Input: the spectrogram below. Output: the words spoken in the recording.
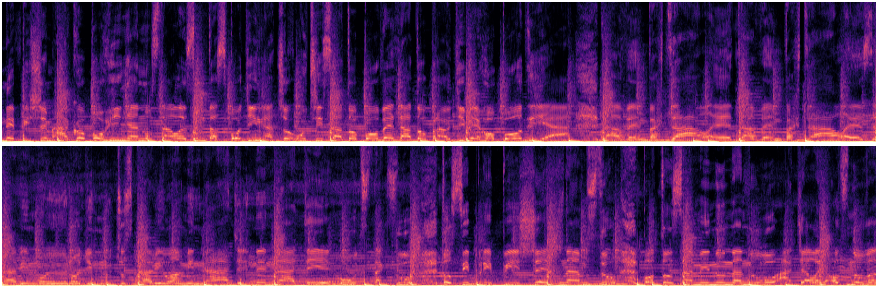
Nepíšem ako bohyňa, no stále som tá spodina, čo učí sa to poveda do pravdivého podia. Dávem bachtále, dávem bachtále Zdravím moju rodinu, čo spravila mi nádej. Nenádeje, úcta k zlu To si pripíšeš na mzdu. Potom sa minú na nulu a ďalej od znova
